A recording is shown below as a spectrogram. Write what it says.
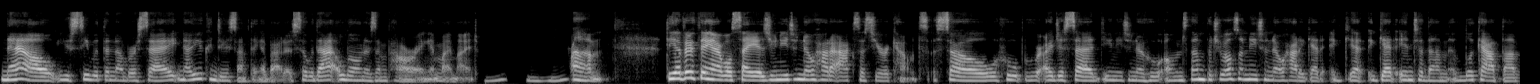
Now you see what the numbers say. Now you can do something about it. So that alone is empowering in my mind. Mm-hmm. Um, The other thing I will say is you need to know how to access your accounts. So who I just said you need to know who owns them, but you also need to know how to get get get into them and look at them,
